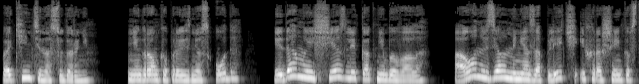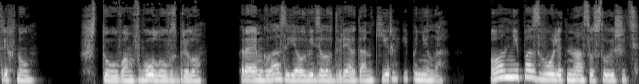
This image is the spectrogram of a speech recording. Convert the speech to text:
«Покиньте нас, сударыни», — негромко произнес Ода, и дамы исчезли, как не бывало. А он взял меня за плечи и хорошенько встряхнул. «Что вам в голову взбрело?» Краем глаза я увидела в дверях Данкира и поняла. Он не позволит нас услышать,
